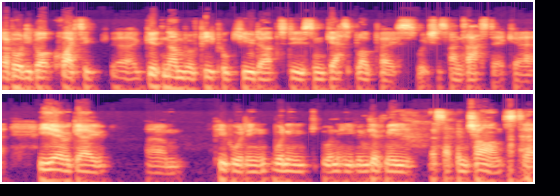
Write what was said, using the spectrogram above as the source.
I've already got quite a, a, good number of people queued up to do some guest blog posts, which is fantastic. Uh, a year ago, um, people wouldn't, wouldn't, wouldn't even give me a second chance to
